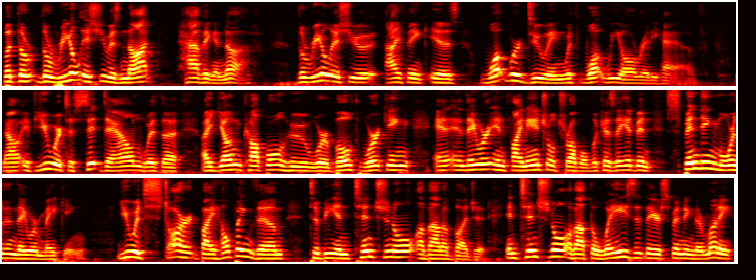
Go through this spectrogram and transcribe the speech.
But the the real issue is not having enough the real issue, I think, is what we're doing with what we already have. Now, if you were to sit down with a, a young couple who were both working and, and they were in financial trouble because they had been spending more than they were making, you would start by helping them to be intentional about a budget, intentional about the ways that they are spending their money,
